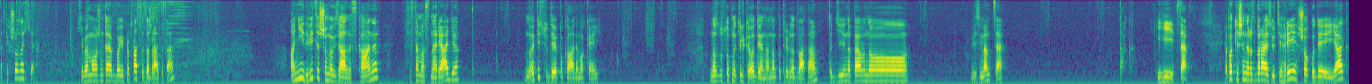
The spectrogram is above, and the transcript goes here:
А ти що за хер? Хіба ми можемо тебе боєприпаси забрати, так? А ні, дивіться, що ми взяли. Сканер, система снарядя. Ну, давайте сюди покладемо, окей. У нас доступно тільки один, а нам потрібно два, так? Тоді, напевно. Візьмемо це. Так. Гі, все. Я поки ще не розбираюсь у цій грі, що, куди і як.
